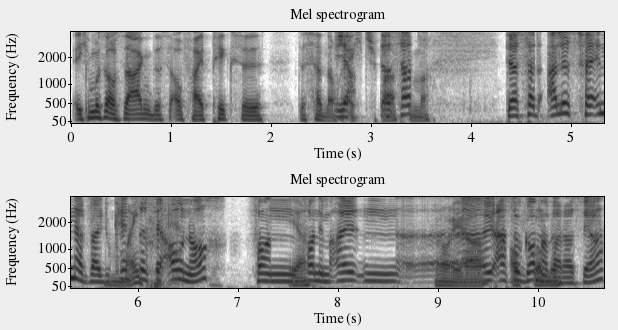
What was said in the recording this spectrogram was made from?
Ich muss auch sagen, das auf Hypixel, das hat auch Ja, echt Spaß das hat- gemacht. Das hat alles verändert, weil du kennst das ja auch noch von, Ja. von dem alten. Äh, Oh ja, äh, achso, Gomme Gomme. war das, ja.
